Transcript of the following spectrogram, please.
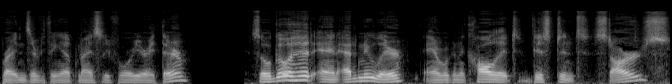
brightens everything up nicely for you right there. So we'll go ahead and add a new layer, and we're going to call it Distant Stars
